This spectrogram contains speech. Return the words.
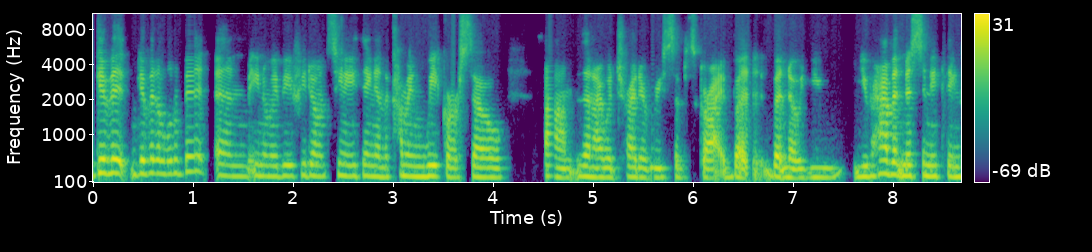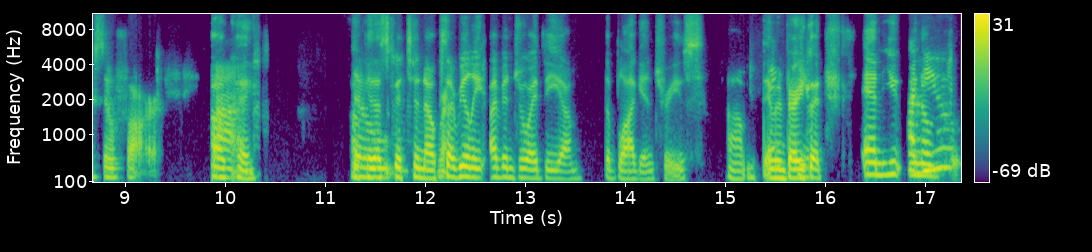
give it give it a little bit, and you know, maybe if you don't see anything in the coming week or so, um, then I would try to resubscribe. But but no, you you haven't missed anything so far. Okay. Um, so, okay, that's good to know because right. I really I've enjoyed the um the blog entries. Um, they've Thank been very you. good. And you, have you know, you.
